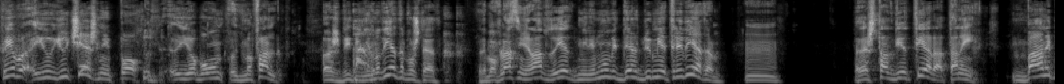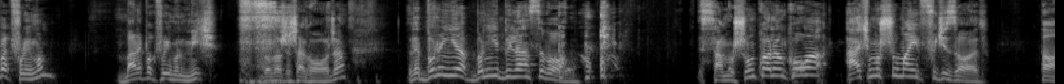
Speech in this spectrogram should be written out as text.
Po jo, po, ju ju qeshni, po jo po unë, më fal, është viti 11 në pushtet. Dhe po flasim që Ramsi do jetë minimumi deri në 2030-ën. Mm. Edhe 7 vjet tjera, tani mbani pak frymën, mbani pak frymën miq, do thoshë Shako Hoxha, dhe bëni një bëni një bilanc të vogël. Sa më shumë kalon koha, aq më shumë ai fuqizohet. Po.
